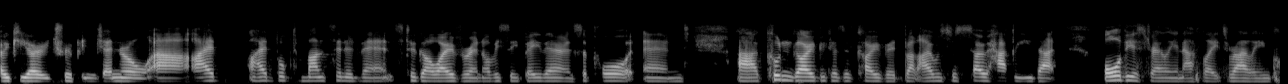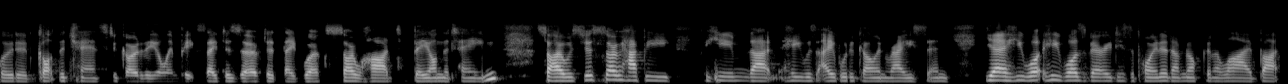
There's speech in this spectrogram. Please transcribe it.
Tokyo trip in general. Uh, I I had booked months in advance to go over and obviously be there and support, and uh, couldn't go because of COVID. But I was just so happy that all the Australian athletes, Riley included, got the chance to go to the Olympics. They deserved it. They'd worked so hard to be on the team. So I was just so happy for him that he was able to go and race. And yeah, he was he was very disappointed. I'm not going to lie, but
